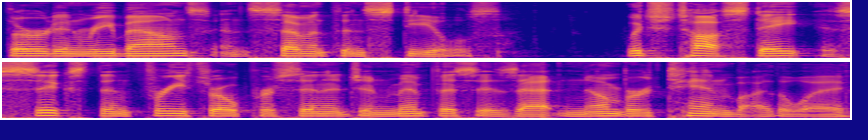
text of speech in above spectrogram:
third in rebounds, and seventh in steals. Wichita State is sixth in free throw percentage, and Memphis is at number 10, by the way.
